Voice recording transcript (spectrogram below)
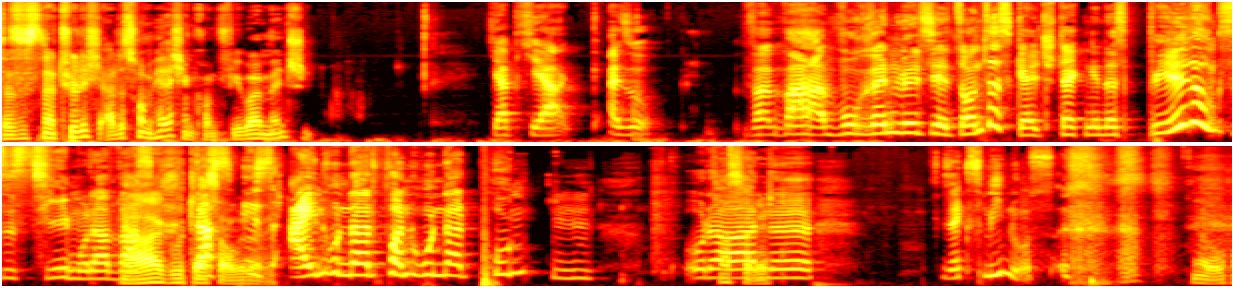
Das ist natürlich alles vom Härchen kommt, wie bei Menschen. Ja, ja, also, worin willst du jetzt sonst das Geld stecken? In das Bildungssystem oder was? Ja, gut, das das ist 100 von 100 Punkten. oder Hast du recht. eine 6 minus. Ja.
